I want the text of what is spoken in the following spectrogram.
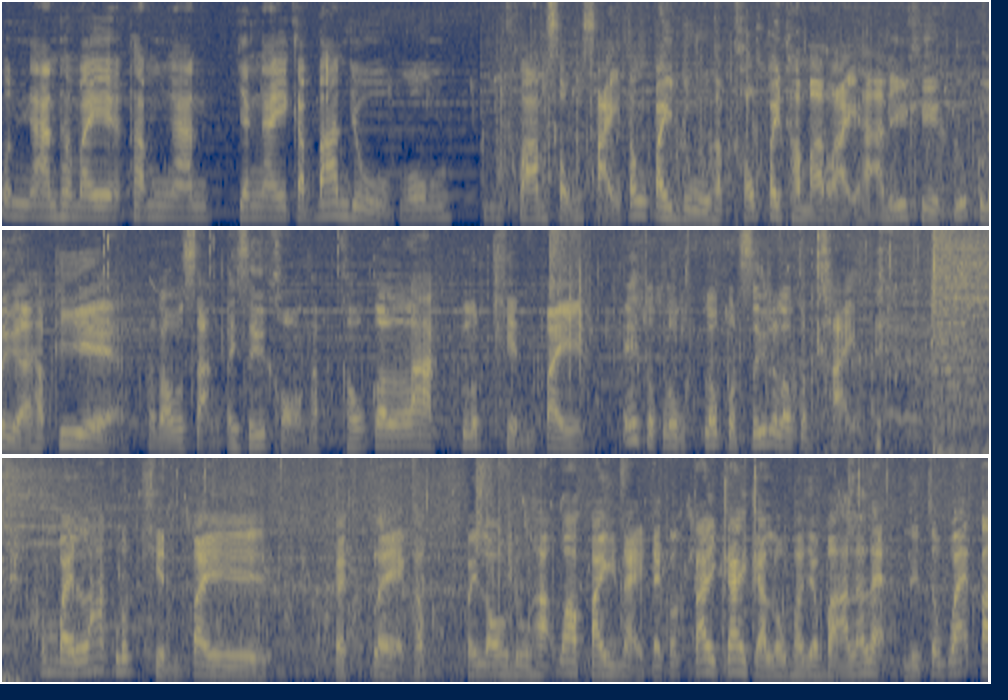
คนงานทำไมทำงานยังไงกลับบ้านอยู่งงมีความสงสัยต้องไปดูครับเขาไปทำอะไรฮะอันนี้คือลูกเรือครับที่เราสั่งไปซื้อของครับเขาก็ลากรถเข็นไป เอ๊ะตกลงเรากดซื้อหรือเรากดขายครับทำไมลากรถเข็นไป ปลกๆครับ ไปลองดูฮะว่าไปไหนแต่ก็ใกล้ๆกับโรงพยาบาลแล้วแหละ หรือจะแวะต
